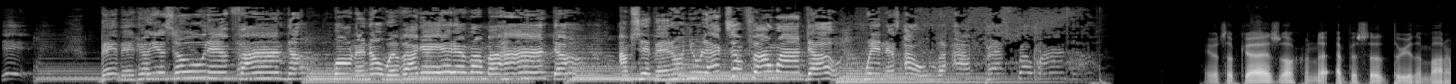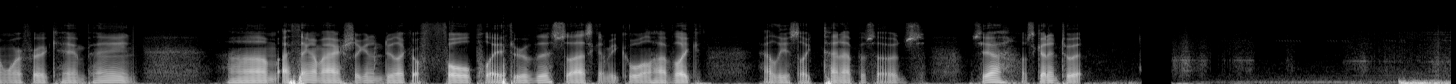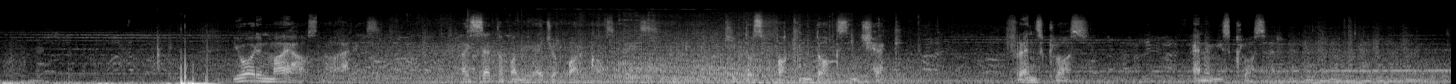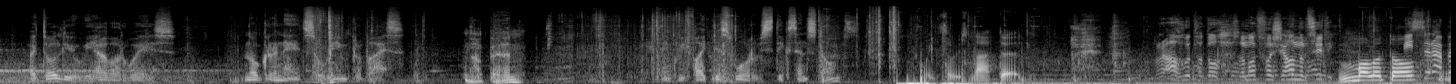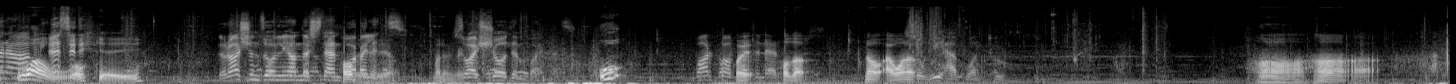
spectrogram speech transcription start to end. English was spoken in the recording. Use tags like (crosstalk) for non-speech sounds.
Yeah. Baby girl, you're so damn fine, though. Wanna know if I can hit it from behind, though. I'm sipping on you like some fine wine, though. When it's over, I press rewind. Hey, what's up, guys? Welcome to episode 3 of the Modern Warfare campaign. Um, I think I'm actually gonna do like a full playthrough of this, so that's gonna be cool. I'll have like at least like 10 episodes. So yeah, let's get into it. You are in my house now, Alex. I set up on the edge of Barkov's base. Keep those fucking dogs in check. Friends close, enemies closer. I told you we have our ways. No grenades, so we improvise. Not bad. Think we fight this war with sticks and stones? Wait, so he's not dead. Molotov. Whoa, okay. The Russians only understand Hold violence. yeah, whatever. So I show them violence. Ooh! Barkov Wait, has an air hold up. No, I wanna. So we have one too. Uh huh.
